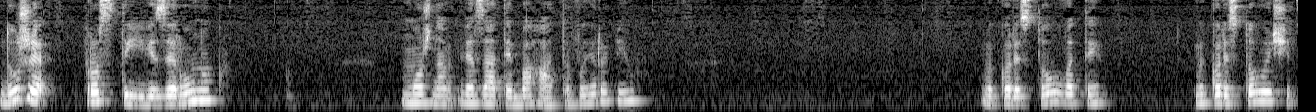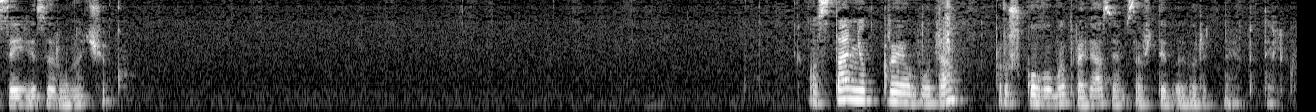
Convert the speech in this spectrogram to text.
Дуже простий візерунок. Можна в'язати багато виробів, використовувати, використовуючи цей візеруночок. Останню краєву, да, пружкову ми пров'язуємо завжди виворотною петелькою.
